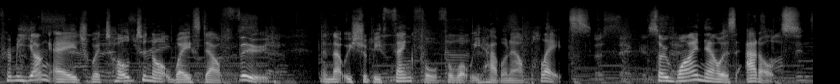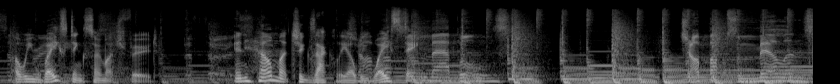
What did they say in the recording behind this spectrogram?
From a young age, we're told to not waste our food and that we should be thankful for what we have on our plates. So, why now, as adults, are we wasting so much food? And how much exactly are we wasting? Some apples. Chop up some melons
